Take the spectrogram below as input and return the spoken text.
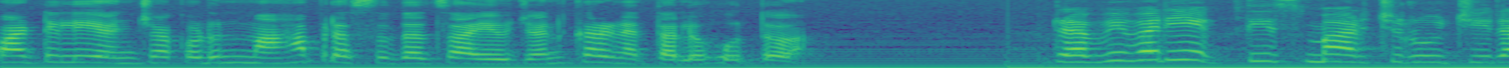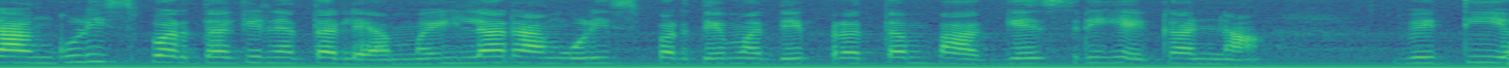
पाटील यांच्याकडून महाप्रसादाचं आयोजन करण्यात आलं होतं. रविवारी एकतीस मार्च रोजी रांगोळी स्पर्धा घेण्यात आल्या. महिला रांगोळी स्पर्धेमध्ये प्रथम भाग्यश्री हेकांना द्वितीय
